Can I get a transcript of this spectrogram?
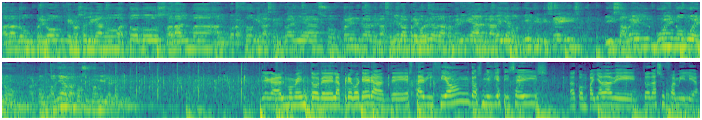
ha dado un pregón que nos ha llegado a todos, al alma, al corazón y a las entrañas, ofrenda de la señora pregonera de la Romería de la Bella 2016, Isabel Bueno Bueno, acompañada por su familia y amigos. Llega el momento de la pregonera de esta edición 2016, acompañada de toda su familia.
